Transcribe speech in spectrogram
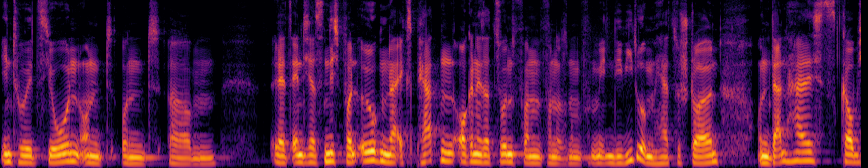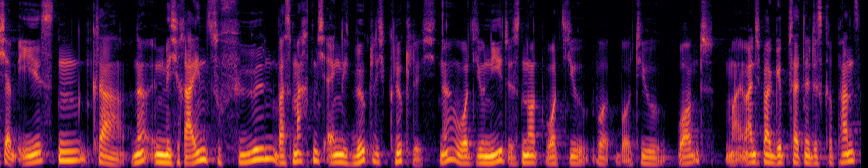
Intuition und, und ähm, letztendlich das nicht von irgendeiner Expertenorganisation, von, von, von einem Individuum herzusteuern. Und dann heißt es, glaube ich, am ehesten, klar, ne, in mich reinzufühlen, was macht mich eigentlich wirklich glücklich. Ne? What you need is not what you, what, what you want. Manchmal gibt es halt eine Diskrepanz.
